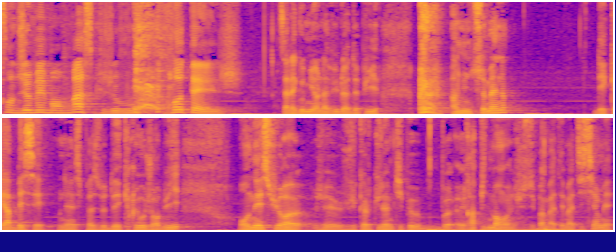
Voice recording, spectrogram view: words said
Quand je mets mon masque, je vous protège. Salagomi, on l'a vu là depuis en une semaine, les cas baissés. On est une espèce de décrue aujourd'hui. On est sur, euh, j'ai calculé un petit peu b- rapidement, hein, je ne suis pas mathématicien, mais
